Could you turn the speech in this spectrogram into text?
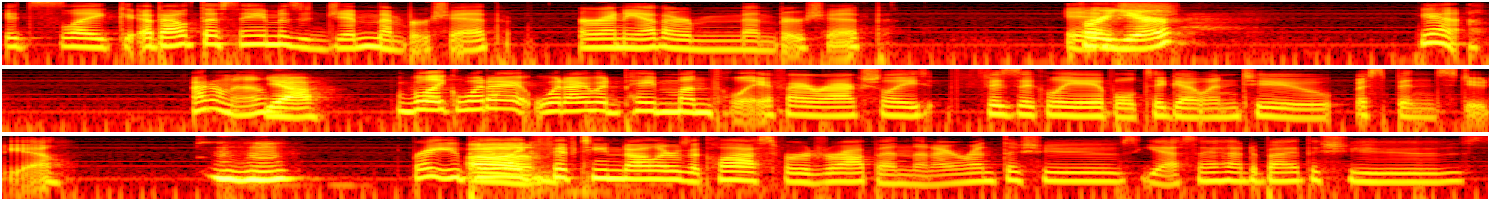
it's like about the same as a gym membership or any other membership. For a year? Yeah. I don't know. Yeah. Like what I what I would pay monthly if I were actually physically able to go into a spin studio. Mm-hmm. Right, you pay like Um, fifteen dollars a class for a drop in, then I rent the shoes. Yes, I had to buy the shoes.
